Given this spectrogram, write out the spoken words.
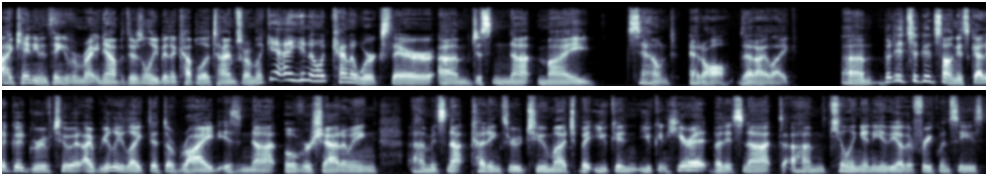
I can't even think of them right now, but there's only been a couple of times where I'm like, yeah, you know, it kind of works there. Um, just not my sound at all that I like. Um, but it's a good song. It's got a good groove to it. I really like that the ride is not overshadowing. Um, it's not cutting through too much, but you can you can hear it, but it's not um, killing any of the other frequencies.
